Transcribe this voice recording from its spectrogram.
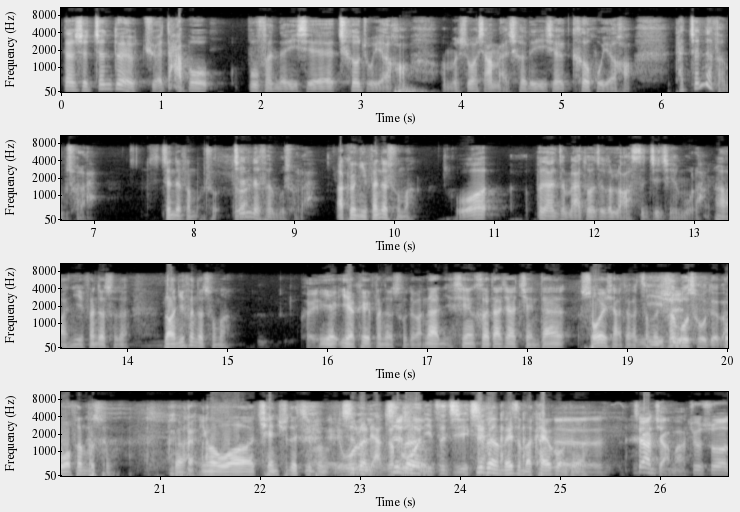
但是针对绝大部部分的一些车主也好，我们说想买车的一些客户也好，他真的分不出来，真的分不出，真的分不出来。阿 Q，你分得出吗？我不然怎么来做这个老司机节目了？啊，你分得出的，老倪分得出吗？可以。也也可以分得出，对吧？那你先和大家简单说一下，对吧？怎么去你分不出对吧我分不出，对吧？因为我前驱的基本基本两个不基本你自己基本没怎么开过，对吧？呃，这样讲嘛，就是说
